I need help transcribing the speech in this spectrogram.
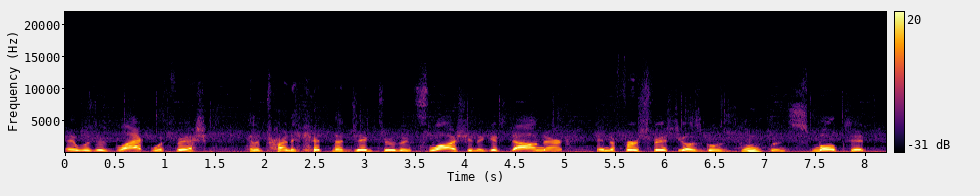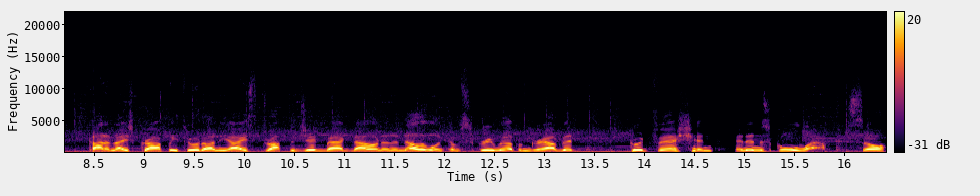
and it was just black with fish. And I'm trying to get the jig through the slush and it gets down there and the first fish goes, goes whoop and smokes it. Caught a nice crappie, threw it on the ice, dropped the jig back down and another one comes screaming up and grabbed it. Good fish and, and then the school left. So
